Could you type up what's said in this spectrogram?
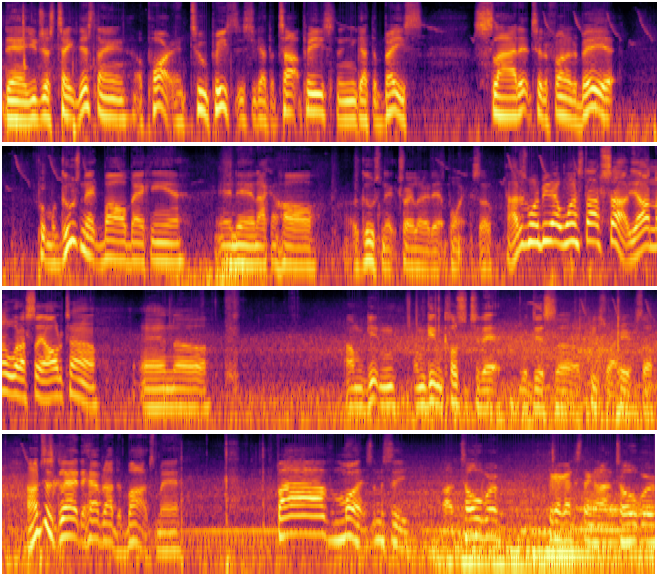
Then you just take this thing apart in two pieces. You got the top piece, then you got the base. Slide it to the front of the bed, put my gooseneck ball back in, and then I can haul a gooseneck trailer at that point. So I just want to be that one-stop shop. Y'all know what I say all the time. And uh, I'm getting I'm getting closer to that with this uh, piece right here. So I'm just glad to have it out the box, man. Five months. Let me see. October. I think I got this thing in October,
